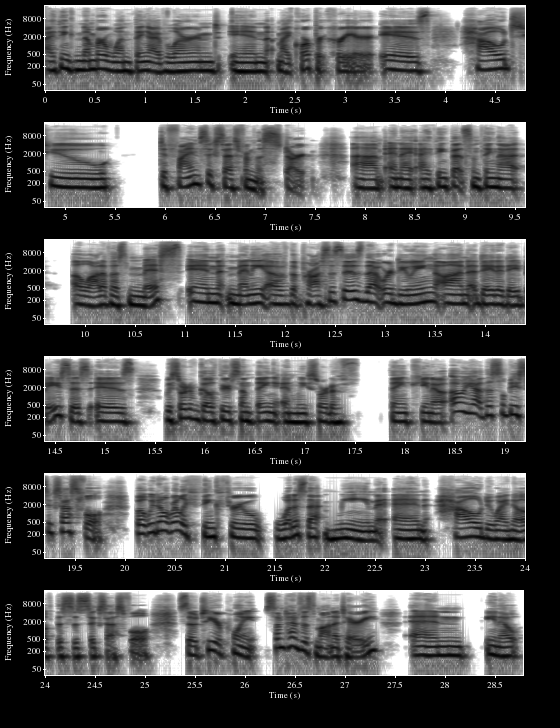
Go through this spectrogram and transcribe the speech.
I think number one thing I've learned in my corporate career is how to define success from the start, um, and I, I think that's something that a lot of us miss in many of the processes that we're doing on a day to day basis. Is we sort of go through something and we sort of think, you know, oh yeah, this will be successful. But we don't really think through what does that mean and how do I know if this is successful? So to your point, sometimes it's monetary and you know,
